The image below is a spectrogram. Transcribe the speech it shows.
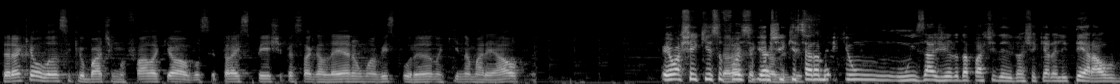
Será que é o lance que o Batman fala que, ó, você traz peixe pra essa galera uma vez por ano aqui na Maré Alta? Eu achei que isso Será fosse. Que é achei que isso era meio que um, um, exagero da parte dele. Não achei que era literal,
